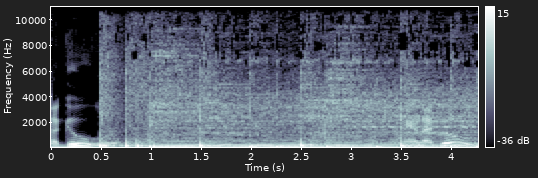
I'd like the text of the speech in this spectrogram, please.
a ghoul. And a ghoul.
